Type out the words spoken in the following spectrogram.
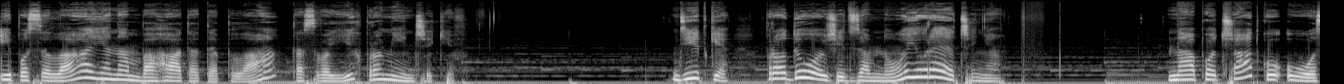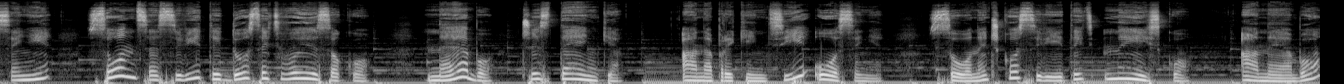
і посилає нам багато тепла та своїх промінчиків. Дітки, продовжіть за мною речення. На початку осені сонце світить досить високо, небо чистеньке, а наприкінці осені сонечко світить низько, а небо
